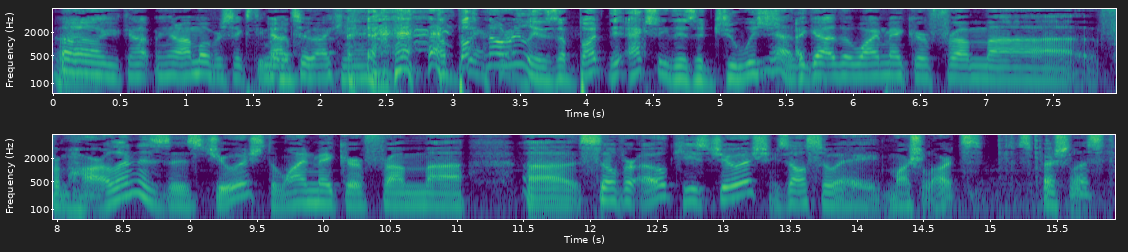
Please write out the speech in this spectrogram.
Oh, you got me. You know, I'm over 60 now too. I can't. a but, no, really, there's a but. Actually, there's a Jewish. Yeah, the guy, the winemaker from uh, from Harlan is is Jewish. The winemaker from uh, uh, Silver Oak, he's Jewish. He's also a martial arts specialist.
